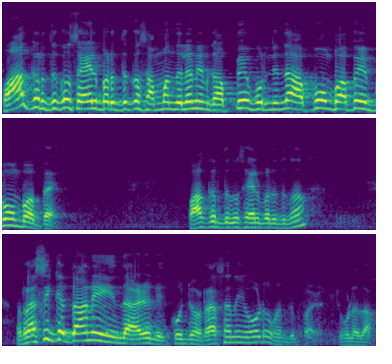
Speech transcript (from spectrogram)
பார்க்குறதுக்கும் செயல்படுறதுக்கும் சம்மந்தம் இல்லைன்னு எனக்கு அப்பயே புரிஞ்சிருந்தா அப்பவும் பார்ப்பேன் இப்பவும் பார்ப்பேன். பார்க்குறதுக்கும் செயல்படுறதுக்கும் ரசிக்கத்தானே இந்த அழகு. கொஞ்சம் ரசனையோடு வந்து பழகு. இவ்வளோதான்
